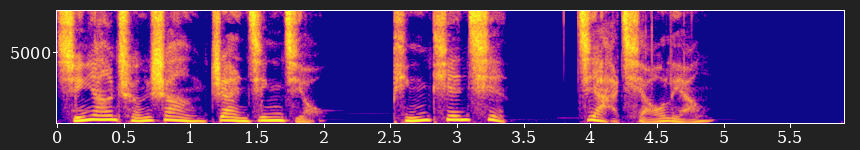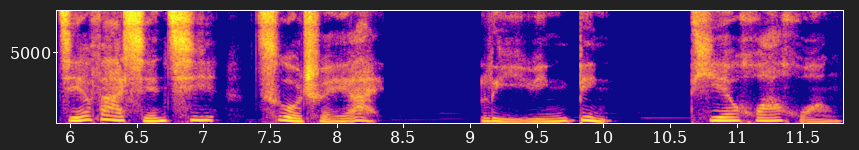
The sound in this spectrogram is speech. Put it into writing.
浔阳城上战经久，平天堑，架桥梁。结发贤妻错垂爱。李云鬓，贴花黄。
